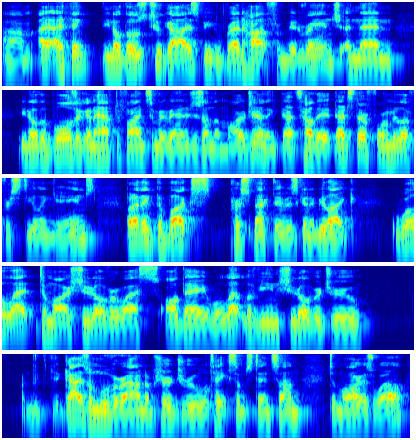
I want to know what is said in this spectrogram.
um, I, I think, you know, those two guys being red hot from mid range and then, you know, the Bulls are going to have to find some advantages on the margin. I think that's how they, that's their formula for stealing games. But I think the Bucks perspective is going to be like, We'll let DeMar shoot over Wes all day. We'll let LaVine shoot over Jrue. The guys will move around. I'm sure Jrue will take some stints on DeMar as well.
